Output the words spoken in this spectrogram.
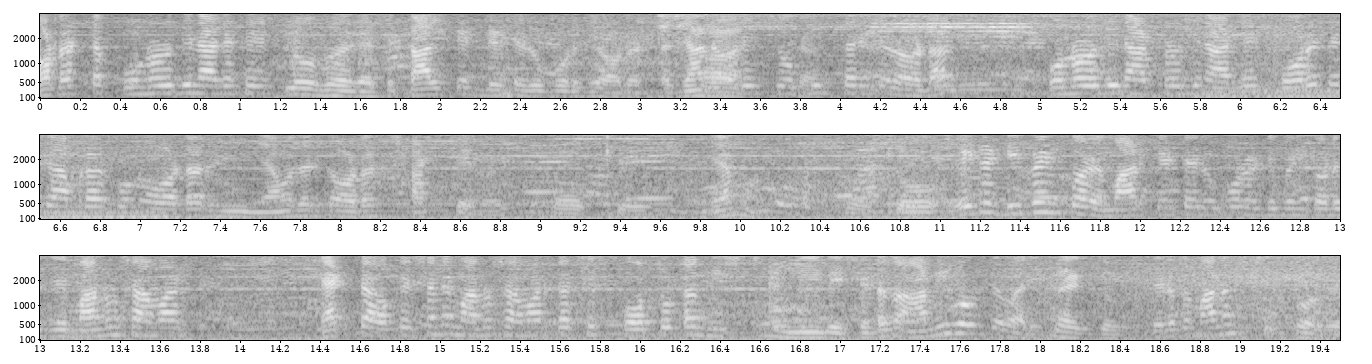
অর্ডারটা পনেরো দিন আগে থেকে ক্লোজ হয়ে গেছে কালকের ডেটের উপরে যে অর্ডারটা জানুয়ারির আচ্ছা। চব্বিশ তারিখের অর্ডার পনেরো দিন আঠেরো দিন আগে পরে থেকে আমরা কোনো অর্ডার নিইনি আমাদেরকে অর্ডার ছাড়তে হয়েছে। ওকে যেমন তো এটা ডিপেন্ড করে মার্কেটের উপরে ডিপেন্ড করে যে মানুষ আমার একটা অকেশনে মানুষ আমার কাছে কতটা মিষ্টি নিবে সেটা তো আমি বলতে পারি। একদম। সেটা তো মানুষ ঠিক করবে।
